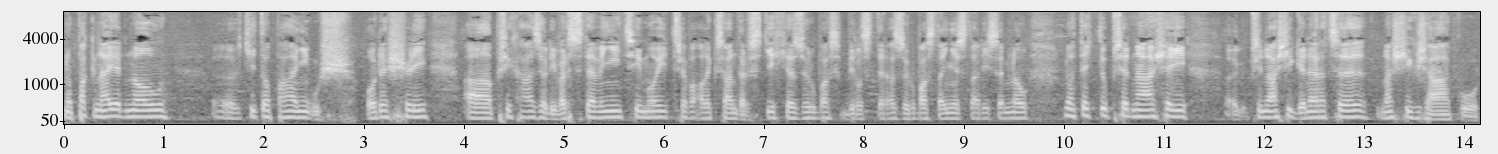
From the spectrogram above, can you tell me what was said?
No pak najednou tito páni už odešli a přicházeli vrstevníci moji, třeba Alexander Stich je zhruba, byl teda zhruba stejně starý se mnou, no a teď tu přednášejí, e, přináší generace našich žáků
